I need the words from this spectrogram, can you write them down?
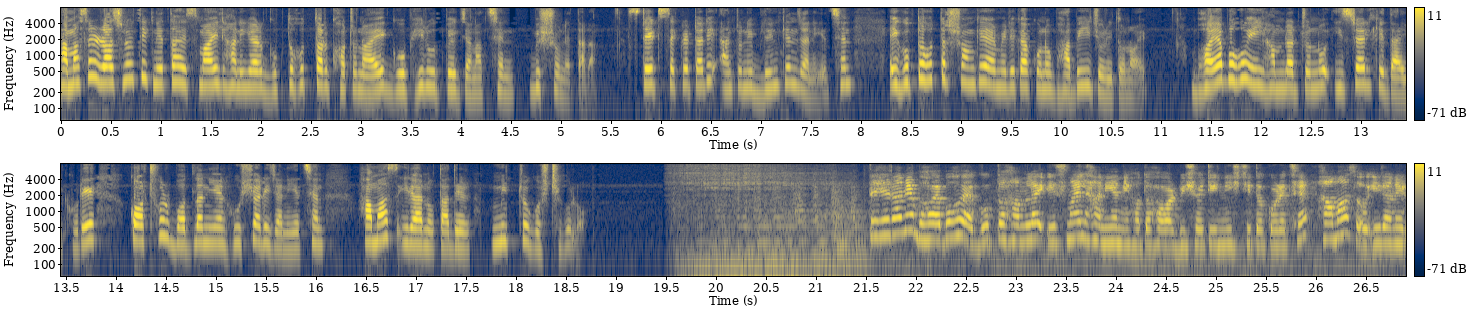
হামাসের রাজনৈতিক নেতা ইসমাইল হানিয়ার গুপ্ত হত্যার ঘটনায় গভীর উদ্বেগ জানাচ্ছেন বিশ্ব নেতারা। স্টেট সেক্রেটারি অ্যান্টনি ব্লিনকেন জানিয়েছেন, এই গুপ্ত হত্যার সঙ্গে আমেরিকা কোনোভাবেই জড়িত নয়। ভয়াবহ এই হামলার জন্য ইসরায়েলকে দায়ী করে কঠোর বদলা নেওয়ার হুঁশিয়ারি জানিয়েছেন হামাস, ইরান ও তাদের মিত্র গোষ্ঠীগুলো তেহরানে ভয়াবহ এক গুপ্ত হামলায় ইসমাইল হানিয়া নিহত হওয়ার বিষয়টি নিশ্চিত করেছে হামাস ও ইরানের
